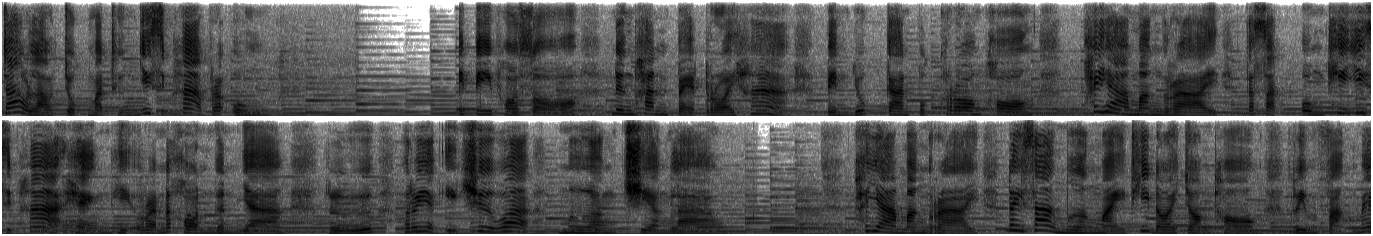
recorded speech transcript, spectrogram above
เจ้าลาวจกมาถึง 25 พระองค์ในปีพศ 1805 เป็นยุคการปกครองของพญามังราย กษัตริย์ องค์ที่ 25 แห่งหิรันนครเงินยาง หรือเรียกอีกชื่อว่า เมืองเชียงลาวพญามังรายได้สร้างเมืองใหม่ที่ดอยจอมทอง ริมฝั่งแม่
